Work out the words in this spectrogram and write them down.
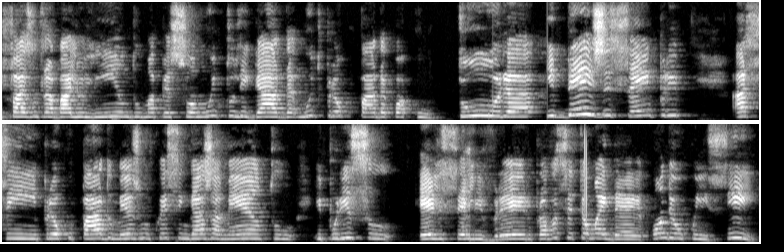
e faz um trabalho lindo, uma pessoa muito ligada, muito preocupada com a cultura e desde sempre assim preocupado mesmo com esse engajamento e por isso ele ser livreiro. Para você ter uma ideia, quando eu o conheci,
